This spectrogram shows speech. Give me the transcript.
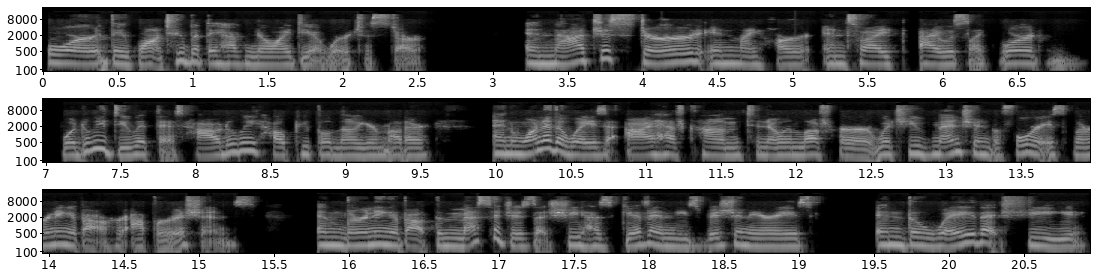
or they want to, but they have no idea where to start. And that just stirred in my heart. And so I, I was like, Lord, what do we do with this? How do we help people know your mother? And one of the ways that I have come to know and love her, which you've mentioned before, is learning about her apparitions and learning about the messages that she has given these visionaries and the way that she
